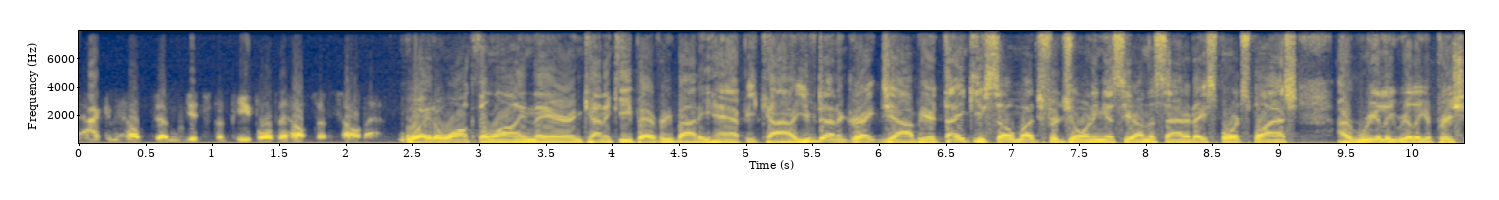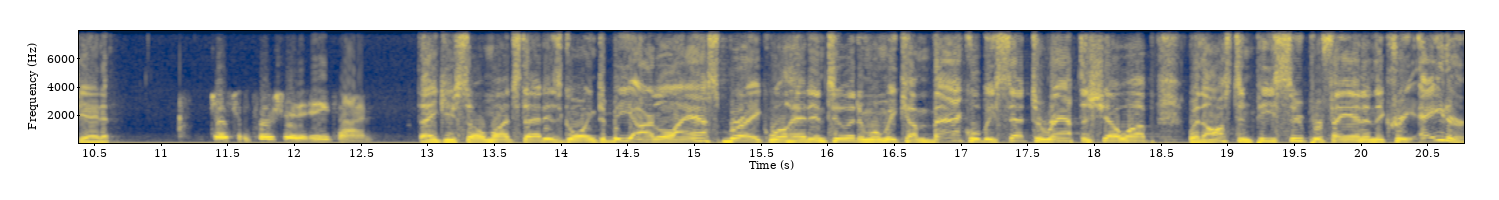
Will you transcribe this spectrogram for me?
I can help them get to the people to help them tell that. Way to walk the line there and kind of keep everybody happy, Kyle. You've done a great job here. Thank you so much for joining us here on the Saturday Sports Splash. I really, really appreciate it. Justin, appreciate it anytime. Thank you so much. That is going to be our last break. We'll head into it, and when we come back, we'll be set to wrap the show up with Austin Peay superfan and the creator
